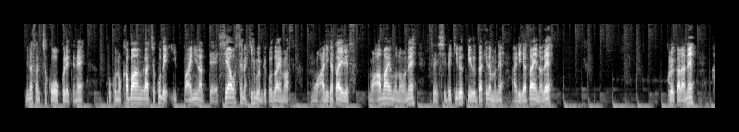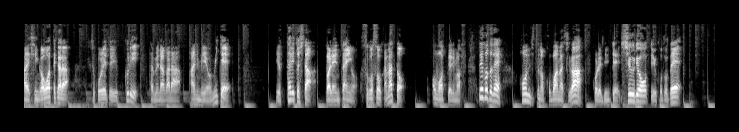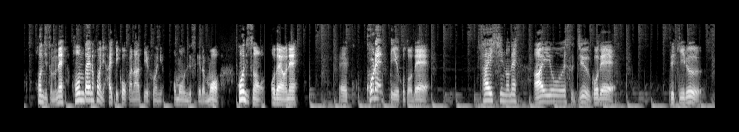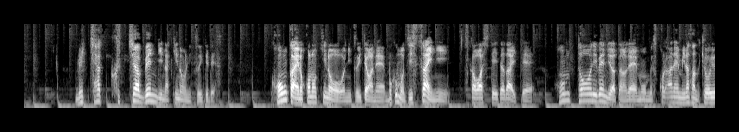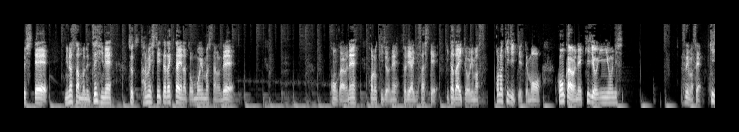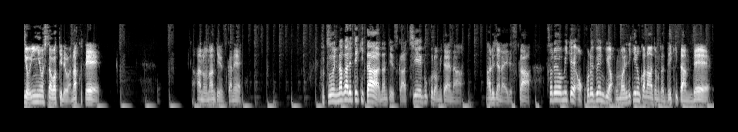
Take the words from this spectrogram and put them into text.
皆さんチョコをくれてね、僕のカバンがチョコでいっぱいになって幸せな気分でございます。もうありがたいです。もう甘いものをね、摂取できるっていうだけでもね、ありがたいので、これからね、配信が終わってから、チョコレートゆっくり食べながらアニメを見て、ゆったりとしたバレンタインを過ごそうかなと思っております。ということで、本日の小話はこれで見て終了ということで、本日のね、本題の方に入っていこうかなっていうふうに思うんですけども、本日のお題はね、えー、これっていうことで、最新のね、iOS15 でできる、めちゃくちゃ便利な機能についてです。今回のこの機能についてはね、僕も実際に使わせていただいて、本当に便利だったので、もうこれはね、皆さんと共有して、皆さんもね、ぜひね、ちょっと試していただきたいなと思いましたので、今回はね、この記事をね、取り上げさせていただいております。この記事って言っても、今回はね、記事を引用にし、すいません。記事を引用したわけではなくて、あの、なんていうんですかね。普通に流れてきた、なんていうんですか、知恵袋みたいな、あるじゃないですか。それを見て、あ、これ便利や、ほんまにできるのかなと思ったらできたんで、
